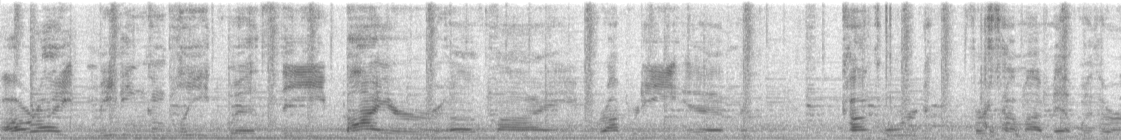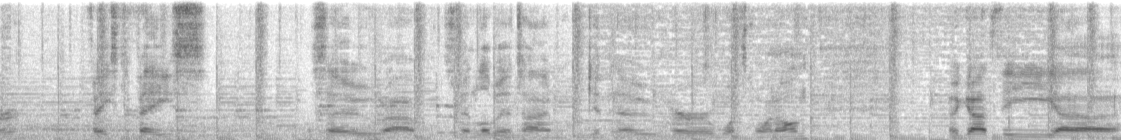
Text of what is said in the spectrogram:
All right, meeting complete with the buyer of my property in Concord. First time I met with her face to face. So, um, spent a little bit of time getting to know her what's going on. I got the uh,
